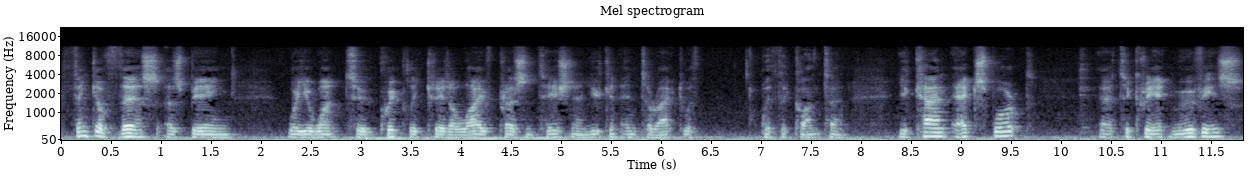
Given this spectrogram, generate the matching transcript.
think of this as being where you want to quickly create a live presentation and you can interact with with the content. You can export uh, to create movies,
